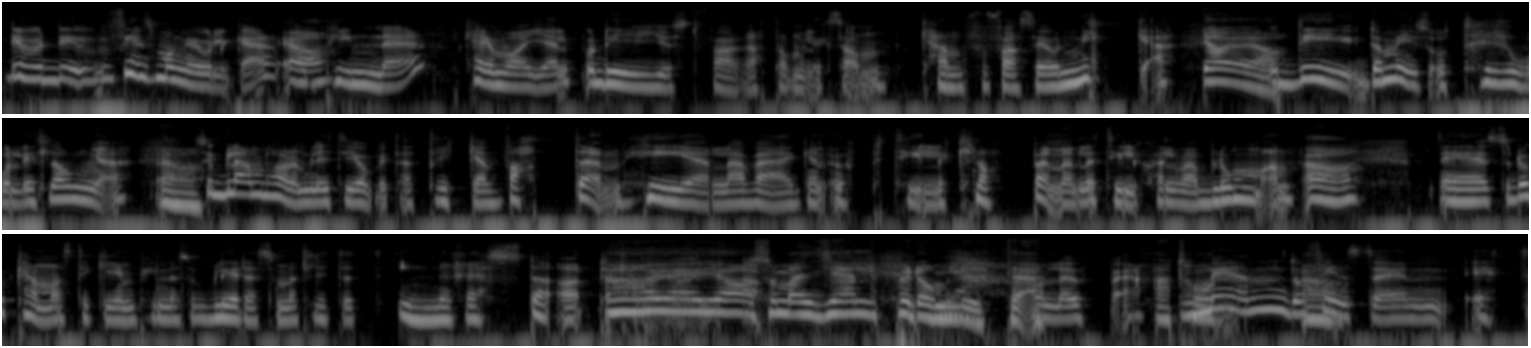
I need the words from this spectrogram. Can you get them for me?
det, det finns många olika. Ja. En pinne kan ju vara en hjälp och det är ju just för att de liksom kan få för sig att nicka. Ja, ja, ja. Och det är ju, de är ju så otroligt långa. Ja. Så ibland har de lite jobbigt att dricka vatten hela vägen upp till knoppen eller till själva blomman. Ja. Eh, så då kan man sticka in pinne så blir det som ett litet inre stöd. Ja, ja, ja, så man hjälper dem Ja, lite. hålla uppe. Hålla- Men då finns det en, ett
